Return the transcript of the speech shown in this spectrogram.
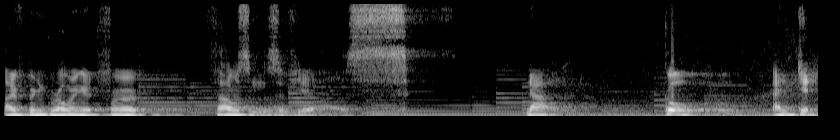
I've been growing it for thousands of years. Now, go and get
